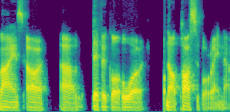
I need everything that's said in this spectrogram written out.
lines are uh, difficult or not possible right now.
